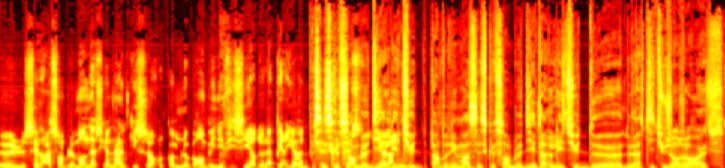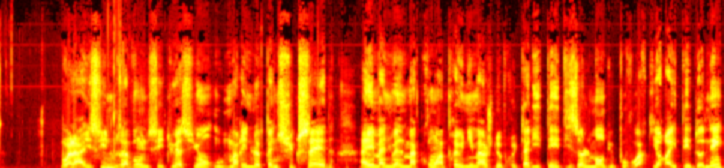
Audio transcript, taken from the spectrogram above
euh, c'est le Rassemblement national qui sort comme le grand bénéficiaire de la période C'est ce que semble dire l'étude, pardonnez-moi, c'est ce que semble dire l'étude de, de l'Institut Jean Jaurès. Voilà, ici nous avons une situation où Marine Le Pen succède à Emmanuel Macron après une image de brutalité et d'isolement du pouvoir qui aura été donnée.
